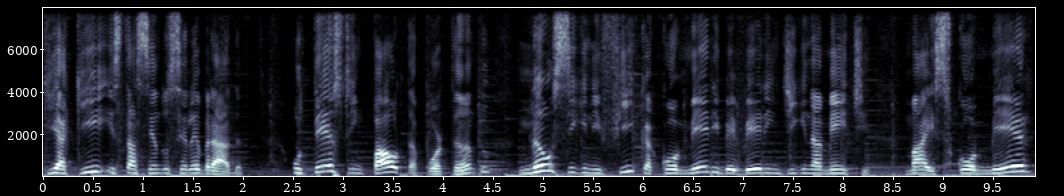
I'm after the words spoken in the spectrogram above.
que aqui está sendo celebrada. O texto em pauta, portanto, não significa comer e beber indignamente, mas comer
